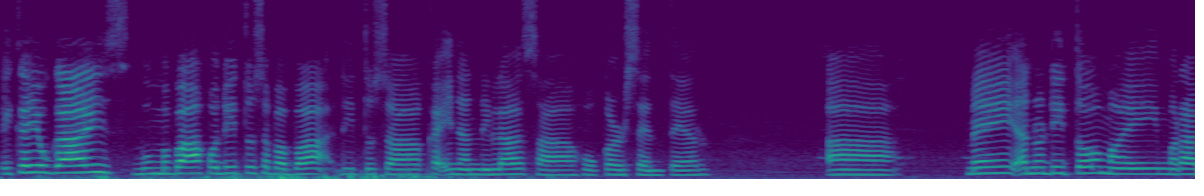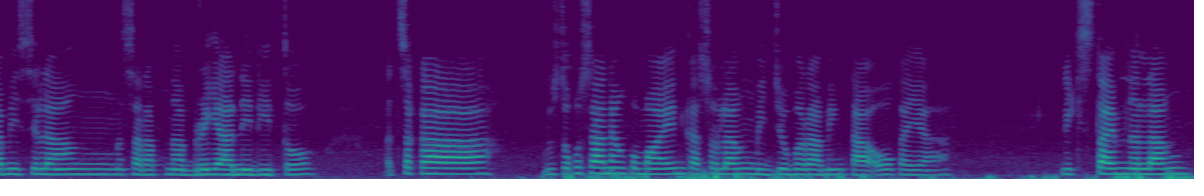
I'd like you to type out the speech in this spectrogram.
Hi kayo guys, bumaba ako dito sa baba, dito sa kainan nila sa Hawker Center. Ah, may ano dito, may marami silang masarap na biryani dito. At saka gusto ko sanang kumain kaso lang medyo maraming tao kaya next time na lang.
